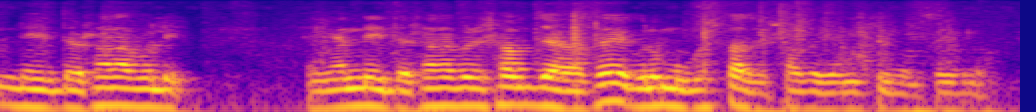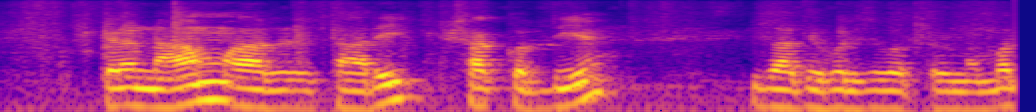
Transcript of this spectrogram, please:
নির্দেশনাবলী। এখানে নির্দেশনাবলী সব জায়গা আছে, এগুলো মুখস্থ আছে, সব এখানে কি বলছে এগুলো। এখানে নাম আর তারিখ, স্বাক্ষর দিয়ে, জাতীয় পরিচয়পত্রের নাম্বার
